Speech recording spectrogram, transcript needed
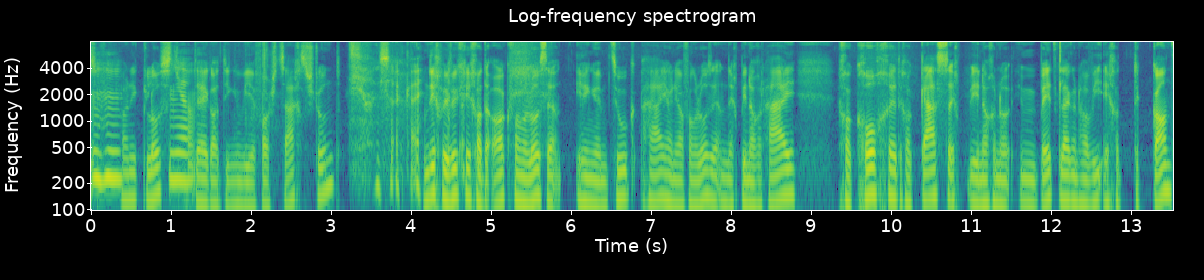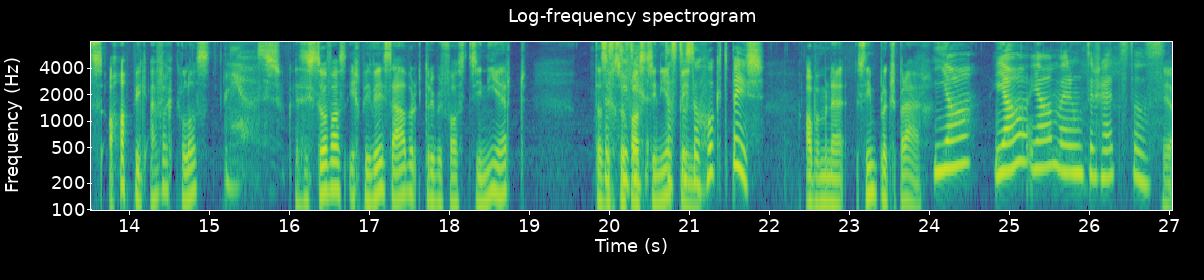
Mhm. ich gelost. Ja. Der geht irgendwie fast sechs Stunden. Ja, ist auch geil. Und ich bin wirklich, ich habe angefangen zu hören, irgendwie im Zug heim habe ich angefangen zu hören und ich bin nachher heim, ich habe gekocht, ich habe gegessen, ich bin nachher noch im Bett gelegen und habe, wie- ich habe den ganzen Abend einfach gelost. Ja, das ist schon geil. Es ist so fast, ich bin wie selber darüber fasziniert, dass, ich so die dich- fasziniert Dass du bin. so hooked bist. Aber mit einem simplen Gespräch. Ja, ja, ja, man unterschätzt das. Ja.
